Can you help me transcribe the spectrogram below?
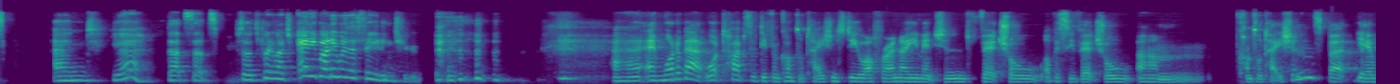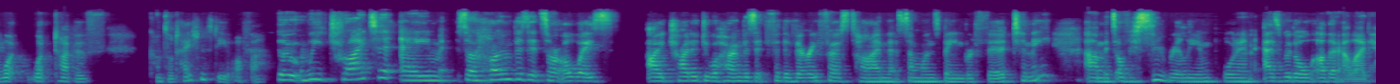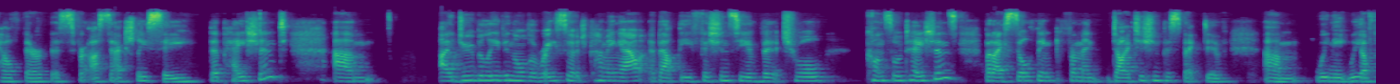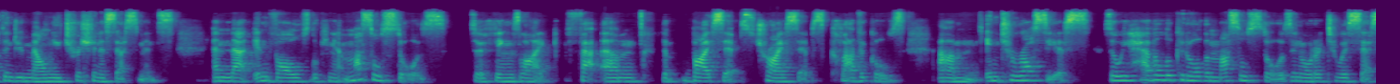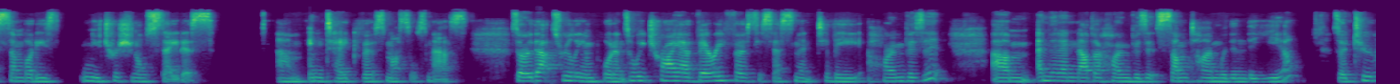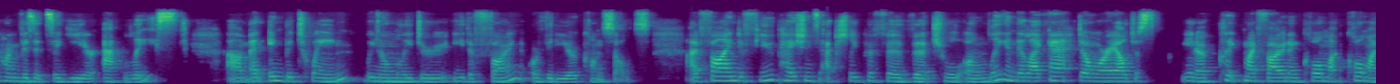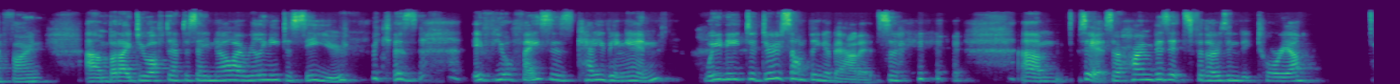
and yeah, that's that's so it's pretty much anybody with a feeding tube. Uh, and what about what types of different consultations do you offer? I know you mentioned virtual, obviously virtual um, consultations, but yeah, what what type of consultations do you offer? So we try to aim. So home visits are always. I try to do a home visit for the very first time that someone's been referred to me. Um, it's obviously really important, as with all other allied health therapists, for us to actually see the patient. Um, I do believe in all the research coming out about the efficiency of virtual consultations, but I still think from a dietitian perspective, um, we need we often do malnutrition assessments, and that involves looking at muscle stores. So things like fat, um, the biceps, triceps, clavicles, um, interosseous. So we have a look at all the muscle stores in order to assess somebody's nutritional status um, intake versus muscles mass. So that's really important. So we try our very first assessment to be a home visit um, and then another home visit sometime within the year. So two home visits a year at least. Um, and in between, we normally do either phone or video consults. I find a few patients actually prefer virtual only, and they're like, eh, don't worry, I'll just you know click my phone and call my call my phone um, but i do often have to say no i really need to see you because if your face is caving in we need to do something about it so um, so yeah so home visits for those in victoria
